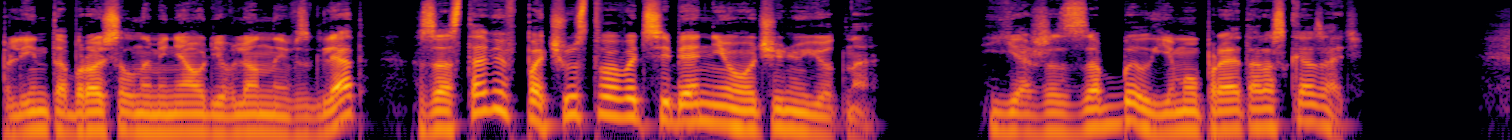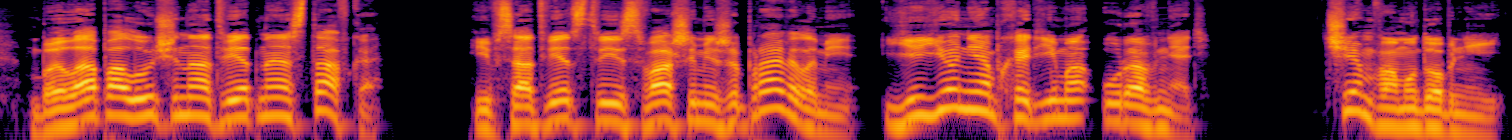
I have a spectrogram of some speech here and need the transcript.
Плинта бросил на меня удивленный взгляд, заставив почувствовать себя не очень уютно. Я же забыл ему про это рассказать. Была получена ответная ставка, и в соответствии с вашими же правилами ее необходимо уравнять. Чем вам удобней,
